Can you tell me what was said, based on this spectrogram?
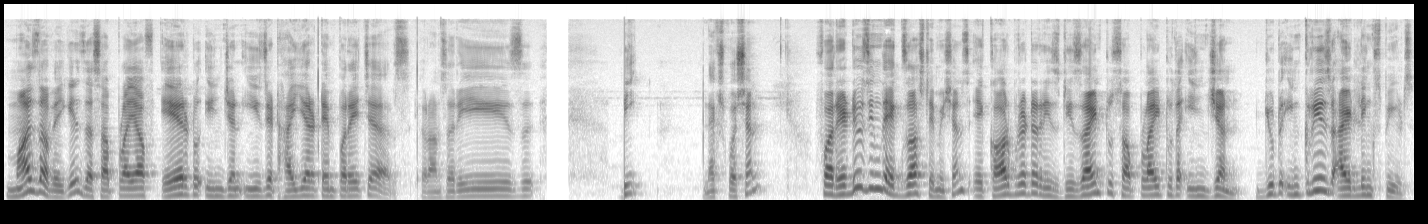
Mazda vehicles the supply of air to engine is at higher temperatures. Your answer is B. next question. For reducing the exhaust emissions a carburetor is designed to supply to the engine due to increased idling speeds.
